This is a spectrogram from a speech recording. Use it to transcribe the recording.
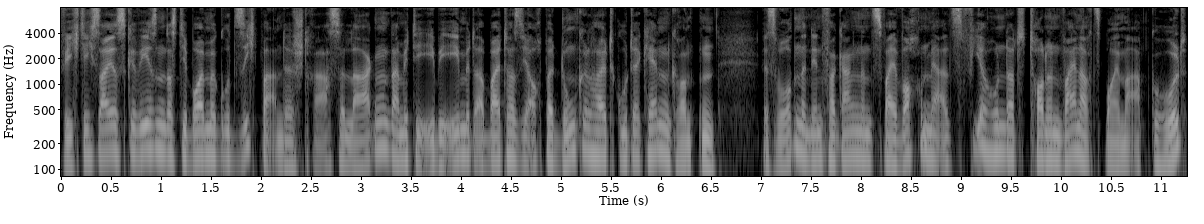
Wichtig sei es gewesen, dass die Bäume gut sichtbar an der Straße lagen, damit die EBE-Mitarbeiter sie auch bei Dunkelheit gut erkennen konnten. Es wurden in den vergangenen zwei Wochen mehr als 400 Tonnen Weihnachtsbäume abgeholt.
